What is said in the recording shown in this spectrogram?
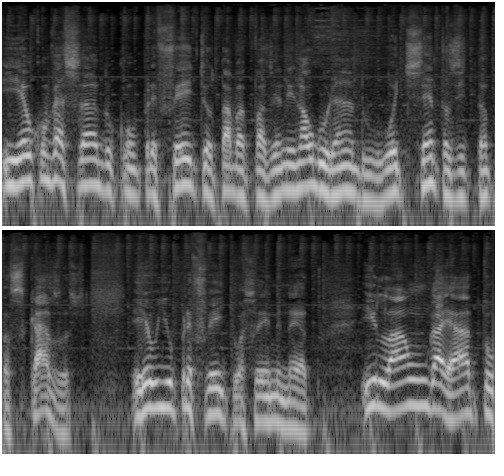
e eu conversando com o prefeito, eu estava fazendo, inaugurando 800 e tantas casas, eu e o prefeito ACM Neto. E lá um gaiato,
